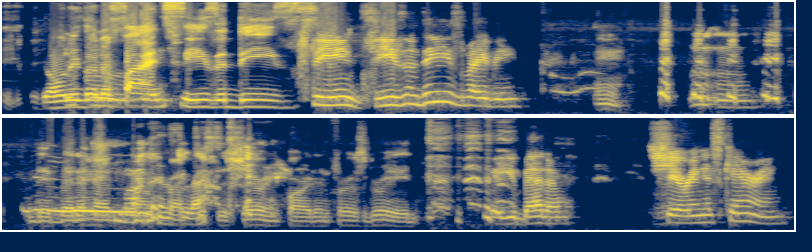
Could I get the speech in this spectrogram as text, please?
You're only gonna find C's and D's. Seeing C's and D's, baby. Mm. They better have Marlon's practiced the sharing part in first grade. But you better. Sharing is caring.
